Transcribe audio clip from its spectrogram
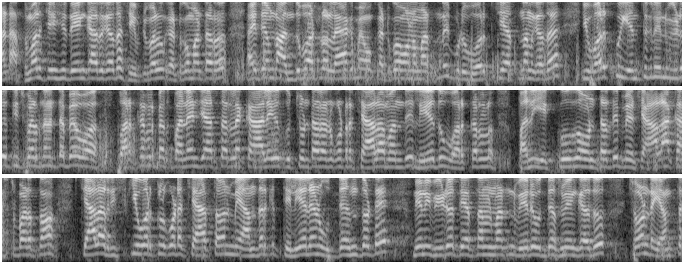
అంటే అత్తమాలు చేసేది ఏం కాదు కదా సేఫ్టీ బెల్ట్లు కట్టుకోమంటారు. అయితే ఏమన్నా అందుబాటులో లేక మేము కట్టుకోమన్నమాట. ఇప్పుడు వర్క్ చేస్తున్నాను కదా ఈ వర్క్ ఎందుకు నేను వీడియో తీసి పెడతానంటే వర్కర్లు పెద్ద పని ఏం చేస్తారులే ఖాళీగా కూర్చుంటారు అనుకుంటారు చాలా మంది లేదు వర్కర్లు పని ఎక్కువగా ఉంటుంది మేము చాలా కష్టపడతాం చాలా రిస్కీ వర్క్లు కూడా చేస్తామని మీ అందరికీ తెలియాలనే ఉద్దేశంతో నేను వీడియో తీస్తానమాట అనమాట వేరే ఉద్దేశం ఏం కాదు. చూడండి ఎంత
